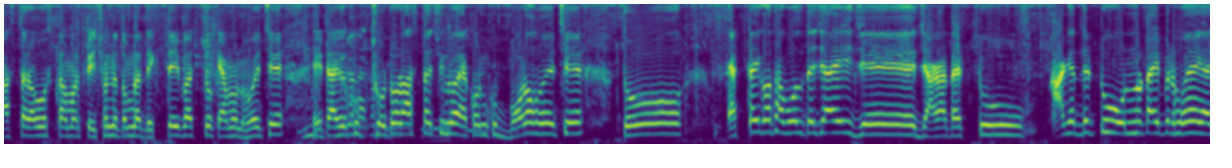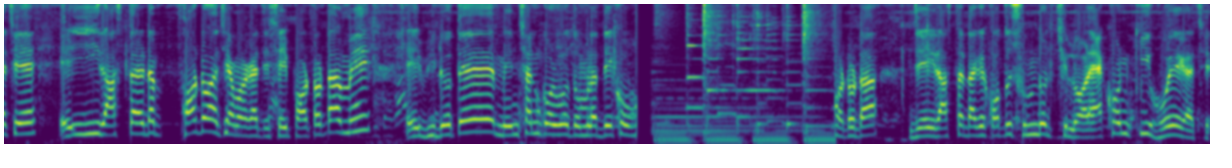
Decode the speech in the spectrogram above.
রাস্তার অবস্থা আমার পেছনে তোমরা দেখতেই পাচ্ছ কেমন হয়েছে। এটা আগে খুব ছোট রাস্তা ছিল, এখন খুব বড় হয়েছে। তো একটাই কথা বলতে চাই যে, জায়গাটা একটু আগের একটু অন্য টাইপের হয়ে গেছে। এই রাস্তার একটা ফটো আছে আমার কাছে, সেই ফটোটা আমি এই ভিডিওতে মেনশন করব, তোমরা দেখো। ফটোটা যে এই রাস্তাটাকে কত সুন্দর ছিল আর এখন কি হয়ে গেছে।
